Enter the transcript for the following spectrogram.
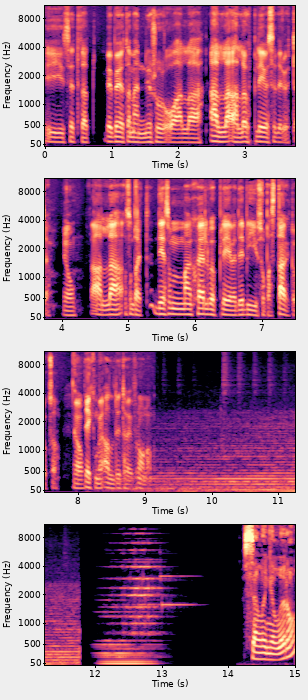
i sättet att bemöta människor och alla, alla, alla upplevelser där ute. Ja. För alla, som sagt, det som man själv upplever det blir ju så pass starkt också. Ja. Det kan man ju aldrig ta ifrån någon. Selling a little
